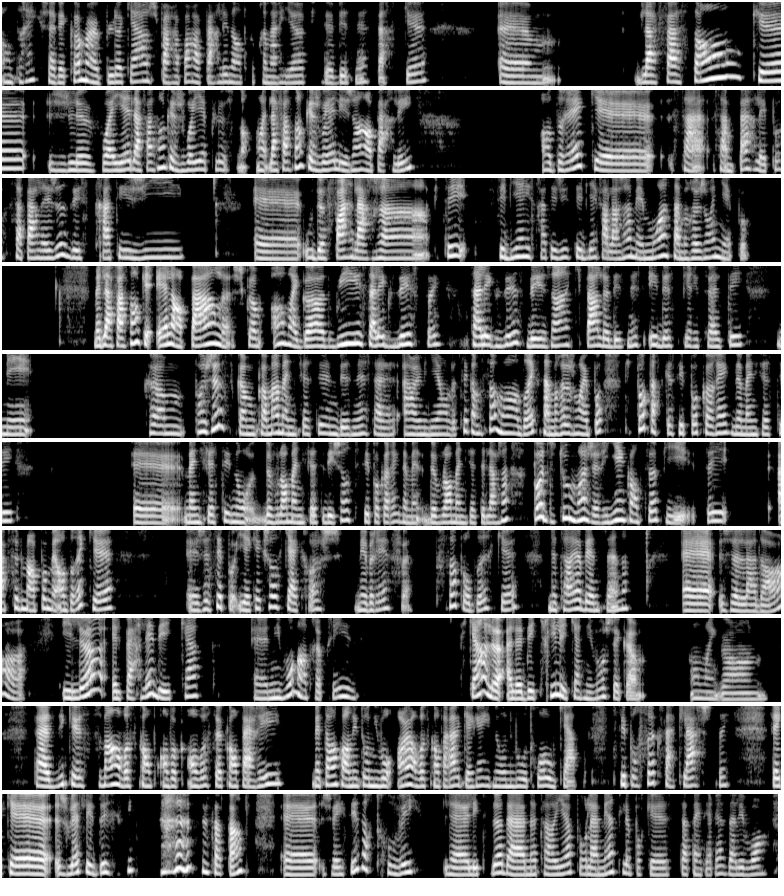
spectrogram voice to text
on dirait que j'avais comme un blocage par rapport à parler d'entrepreneuriat puis de business parce que de la façon que je le voyais, de la façon que je voyais plus, non, de la façon que je voyais les gens en parler, on dirait que ça, ça me parlait pas. Ça parlait juste des stratégies, euh, ou de faire l'argent. Puis tu sais, c'est bien les stratégies, c'est bien faire de l'argent, mais moi, ça me rejoignait pas. Mais de la façon qu'elle en parle, je suis comme Oh my God, oui, ça existe, tu sais. Ça existe des gens qui parlent de business et de spiritualité, mais comme pas juste comme comment manifester une business à, un million. Tu sais, comme ça, moi, on dirait que ça me rejoint pas. Puis pas parce que c'est pas correct de manifester euh, manifester, de vouloir manifester des choses, puis c'est pas correct de, vouloir manifester de l'argent. Pas du tout. Moi, j'ai rien contre ça, puis, tu sais, absolument pas. Mais on dirait que, euh, je sais pas, il y a quelque chose qui accroche. Mais bref, tout ça pour dire que Natalia Benson, euh, je l'adore. Et là, elle parlait des quatre niveaux d'entreprise. Puis quand elle a, décrit les quatre niveaux, j'étais comme Oh my God. Elle dit que souvent, on va se, on va, on va se comparer. Mettons qu'on est au niveau 1, on va se comparer avec quelqu'un qui est au niveau 3 ou 4. Puis c'est pour ça que ça clash, tu sais. Fait que je voulais te les dire ici, si ça tente. Euh, je vais essayer de retrouver l'épisode à Natalia pour la mettre, pour que si ça t'intéresse d'aller voir,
